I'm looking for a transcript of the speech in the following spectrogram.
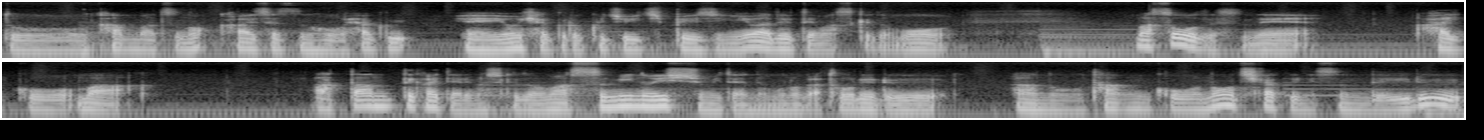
と、端末の解説の方100、え、461ページには出てますけども、まあそうですね、廃校、まあ、アタンって書いてありましたけど、まあ炭の一種みたいなものが取れる、あの、炭鉱の近くに住んでいる、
